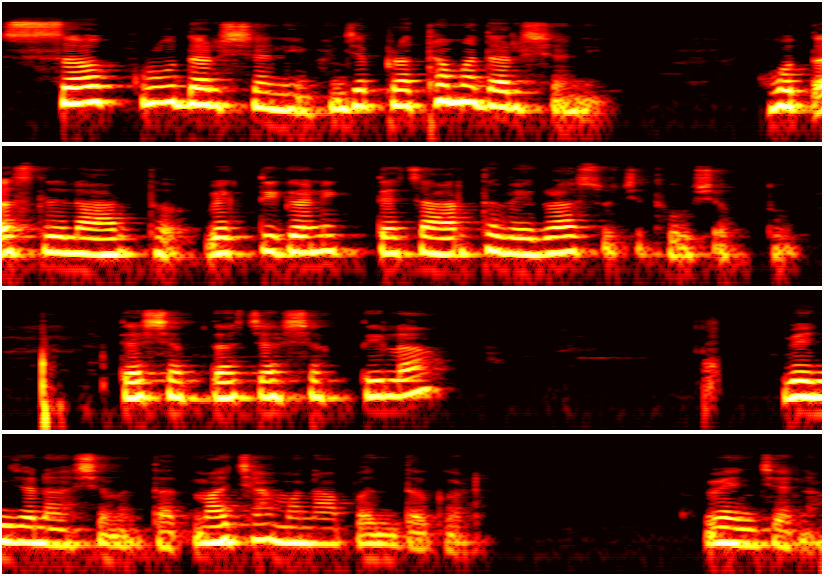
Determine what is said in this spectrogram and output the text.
सकृदर्शनी म्हणजे प्रथमदर्शनी. होत असलेला अर्थ व्यक्तिगणिक त्याचा अर्थ वेगळा सूचित होऊ शकतो. त्या शब्दाच्या शक्तीला व्यंजना असे म्हणतात. माझ्या मनापंत दगड. व्यंजना.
